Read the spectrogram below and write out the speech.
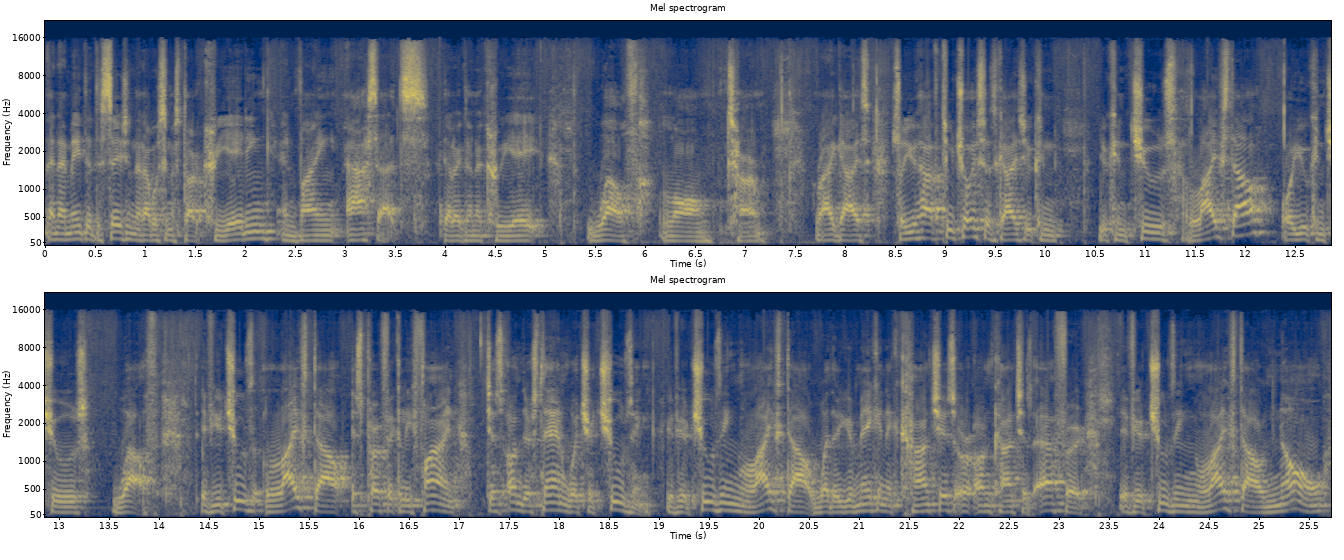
And I made the decision that I was going to start creating and buying assets that are going to create wealth long term right guys? So you have two choices guys. You can you can choose lifestyle or you can choose wealth. If you choose lifestyle it's perfectly fine. Just understand what you're choosing. If you're choosing lifestyle whether you're making a conscious or unconscious effort if you're choosing lifestyle know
